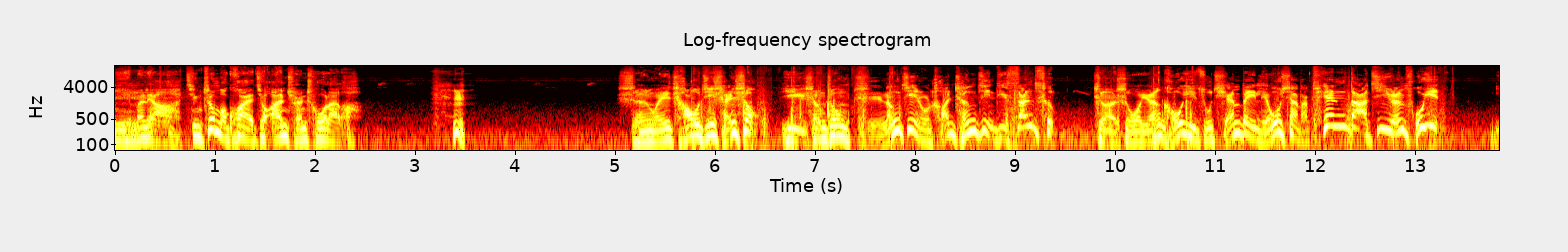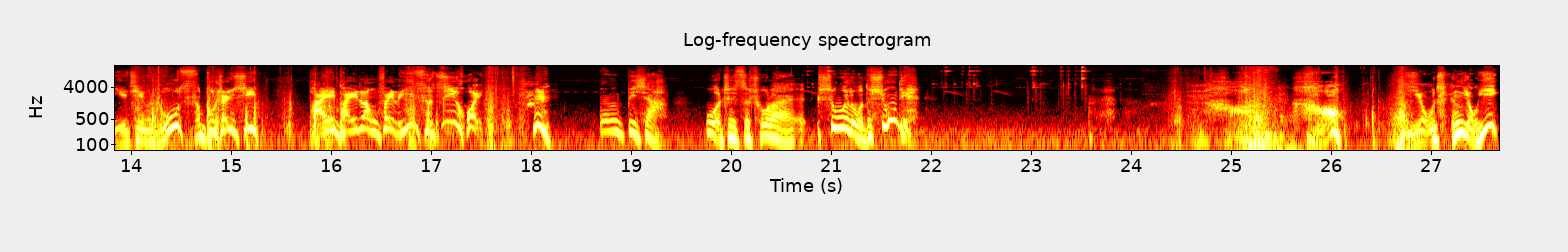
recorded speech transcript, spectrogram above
你们俩竟这么快就安全出来了？哼！身为超级神兽，一生中只能进入传承境地三次，这是我猿猴一族前辈留下的天大机缘符印。你竟如此不珍惜，白白浪费了一次机会！哼！嗯，陛下，我这次出来是为了我的兄弟。好，好，有情有义，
